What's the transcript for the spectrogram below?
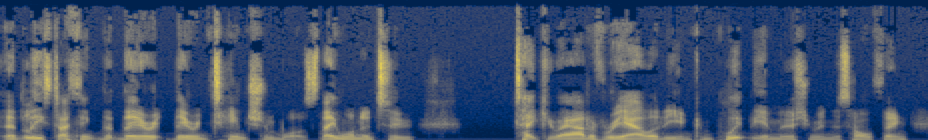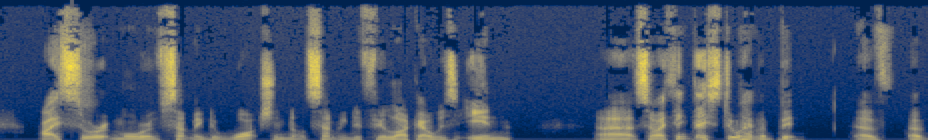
at least I think that their, their intention was. They wanted to take you out of reality and completely immerse you in this whole thing. I saw it more of something to watch and not something to feel like I was in. Uh, so I think they still have a bit of, of,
